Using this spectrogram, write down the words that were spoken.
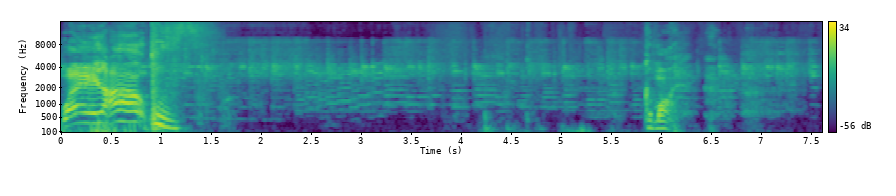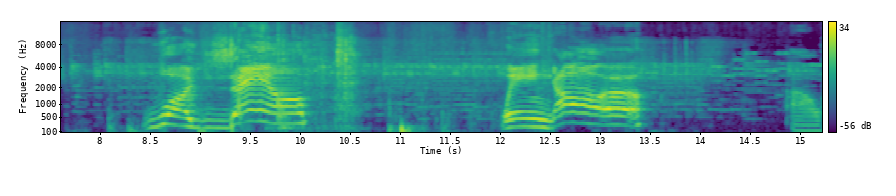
Wait uh, up! Come on. What zam? Wing no! Ow.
